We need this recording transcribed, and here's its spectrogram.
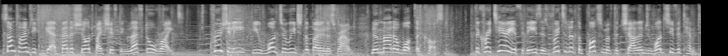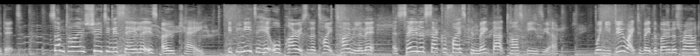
Sometimes you can get a better shot by shifting left or right. Crucially, you want to reach the bonus round, no matter what the cost. The criteria for these is written at the bottom of the challenge once you've attempted it. Sometimes shooting a sailor is okay, if you need to hit all pirates in a tight time limit, a sailor's sacrifice can make that task easier. When you do activate the bonus round,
